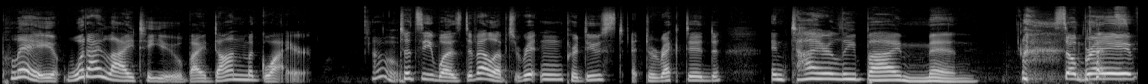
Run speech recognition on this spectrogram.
play Would I Lie to You by Don McGuire. oh. Tootsie was developed, written, produced, directed entirely by men. So brave.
